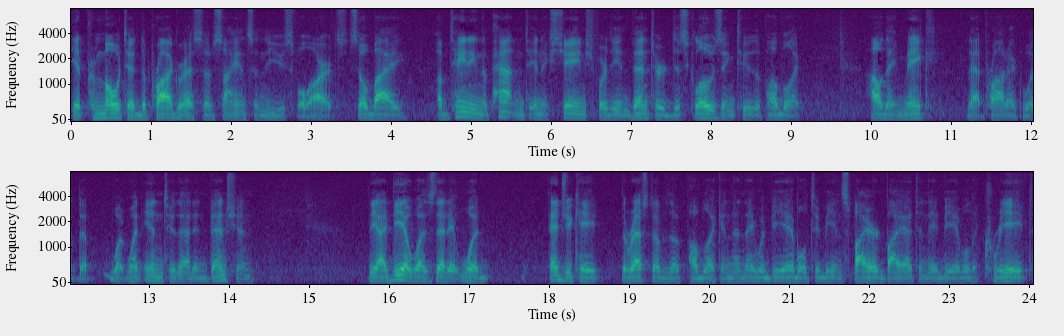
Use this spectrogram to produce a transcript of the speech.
it promoted the progress of science and the useful arts. So by obtaining the patent in exchange for the inventor disclosing to the public how they make that product, what, the, what went into that invention, the idea was that it would educate the rest of the public and then they would be able to be inspired by it and they'd be able to create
